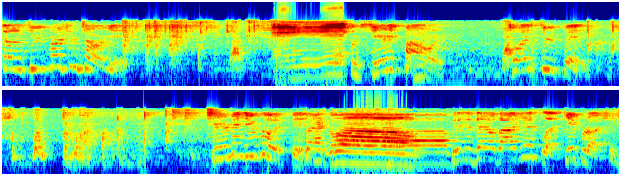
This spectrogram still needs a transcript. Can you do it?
Selling toothbrush from Target. Eh. Some serious power. Twice toothpaste. Spearmint eucalyptus. Wow. This is Dental Digest. Let's keep rushing.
